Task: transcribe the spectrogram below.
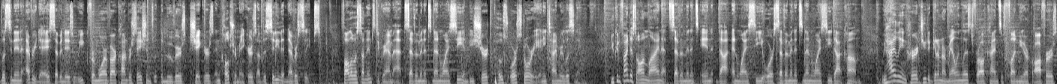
Listen in every day, seven days a week, for more of our conversations with the movers, shakers, and culture makers of the city that never sleeps. Follow us on Instagram at 7 Minutes in NYC and be sure to post or story anytime you're listening. You can find us online at 7minutesin.nyc or 7minutesnyc.com. We highly encourage you to get on our mailing list for all kinds of fun New York offers.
